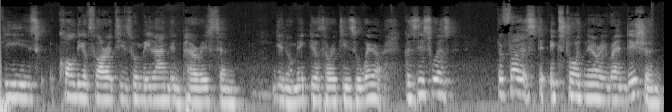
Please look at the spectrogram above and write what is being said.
please call the authorities when we land in Paris and, you know, make the authorities aware. Because this was the first extraordinary rendition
